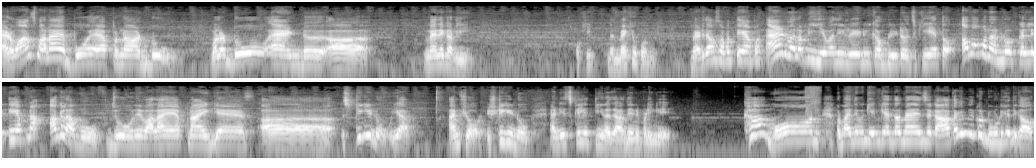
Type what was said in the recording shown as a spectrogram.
एडवांस वाला है वो है अपना डो। मतलब डो एंड मैंने कर ली। ओके देन मैं क्यों करूँ? बैठ जाओ समझते हैं यहाँ पर। एंड वाल अपनी ये वाली रेड भी कंप्लीट हो चुकी है तो अब अपन अनलॉक कर लेते हैं अपना अगला मूव जो होने वाला है अपना आई guess sticky dough yeah I am sure sticky dough and इसके लिए तीन हज़ार देने पड़ेंगे कम ऑन और भाई देखो गेम के अंदर मैंने इनसे कहा था कि मेरे को ढूंढ के दिखाओ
